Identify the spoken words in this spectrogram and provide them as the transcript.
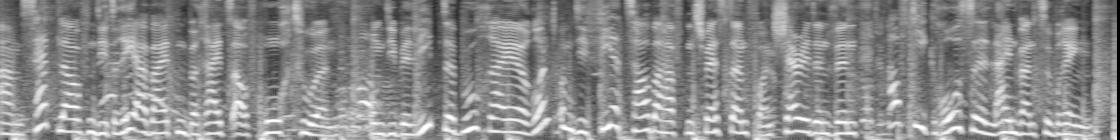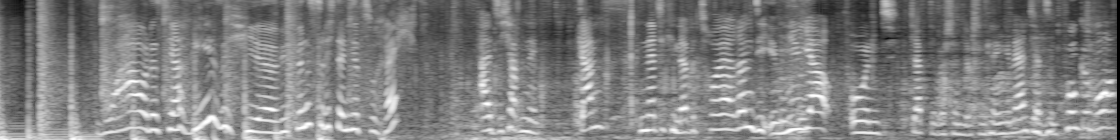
Am Set laufen die Dreharbeiten bereits auf Hochtouren, um die beliebte Buchreihe rund um die vier zauberhaften Schwestern von Sheridan Wynn auf die große Leinwand zu bringen. Wow, das ist ja riesig hier. Wie findest du dich denn hier zurecht? Also ich habe eine ganz nette Kinderbetreuerin, die Emilia. Und die habt ihr wahrscheinlich auch schon kennengelernt. Die hat so einen Funk im Ohr.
